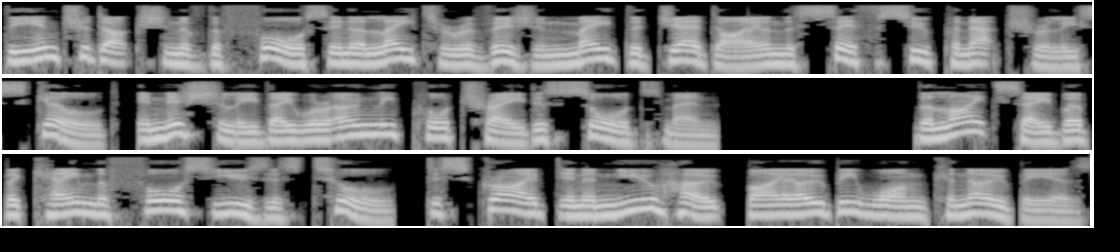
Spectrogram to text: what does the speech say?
The introduction of the Force in a later revision made the Jedi and the Sith supernaturally skilled, initially they were only portrayed as swordsmen. The lightsaber became the Force user's tool, described in A New Hope by Obi-Wan Kenobi as,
